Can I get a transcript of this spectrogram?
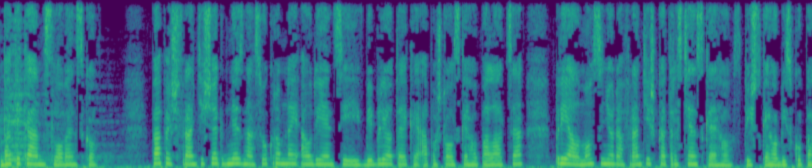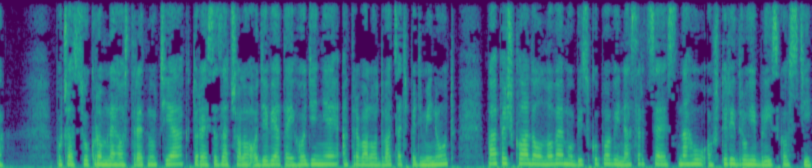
Vatikán, Slovensko. Pápež František dnes na súkromnej audiencii v bibliotéke Apoštolského paláca prijal monsignora Františka Trstenského, spišského biskupa. Počas súkromného stretnutia, ktoré sa začalo o 9. hodine a trvalo 25 minút, pápež kladol novému biskupovi na srdce snahu o štyri druhy blízkosti.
